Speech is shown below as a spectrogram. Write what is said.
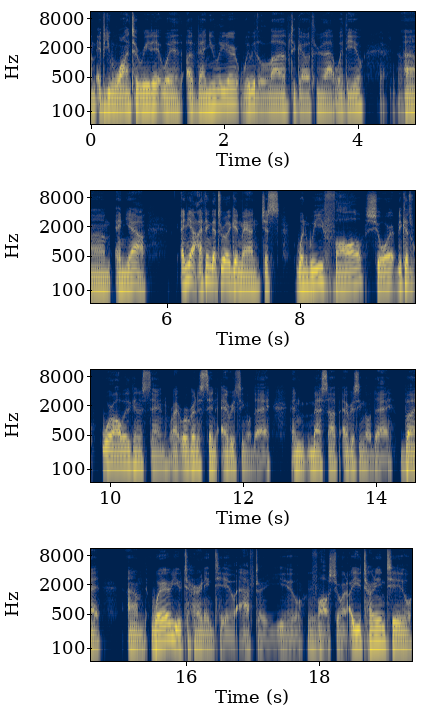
Um, if you want to read it with a venue leader, we would love to go through that with you. Definitely. Um, and yeah, and yeah, I think that's really good, man. Just when we fall short, because we're always going to sin, right? We're going to sin every single day and mess up every single day. But um, where are you turning to after you Hmm. fall short? Are you turning to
